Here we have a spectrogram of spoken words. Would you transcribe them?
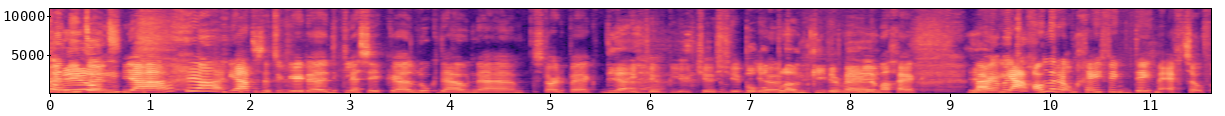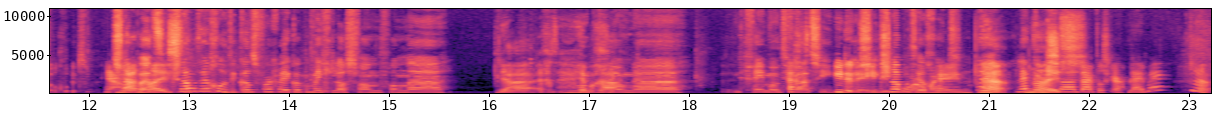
Helemaal Genieten. Ja, ja, ja, het is natuurlijk weer de, de classic eh, lockdown eh starter pack. Ja. Wijntje, Ja. biertje, chipje. Borrelplankie erbij. Helemaal gek. Ja. Maar Ja, maar ja, toch- andere omgeving deed me echt zoveel goed. Ja. Ik snap Ja, het. nice. Ik snap het heel goed. Ik had vorige week ook een beetje last van, van eh Ja, echt helemaal gek. lockdown. geen motivatie. Iedereen Dus ik die snap ik het heel goed. omheen. Ja, Ja, lekker. nice. Dus daar was ik erg blij mee. Ja.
